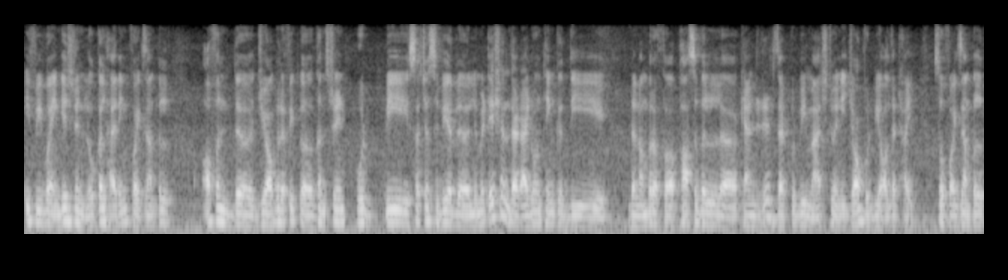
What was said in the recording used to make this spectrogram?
if we were engaged in local hiring, for example, often the geographic uh, constraint would be such a severe uh, limitation that I don't think the the number of uh, possible uh, candidates that could be matched to any job would be all that high. So, for example,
